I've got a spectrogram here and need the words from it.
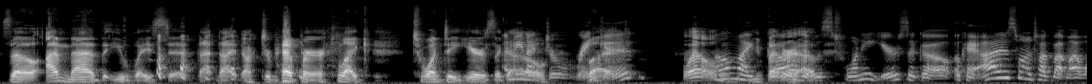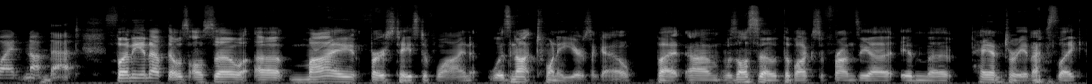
So I'm mad that you wasted that Diet Dr Pepper like twenty years ago. I mean I drank but- it well, oh my god have. it was 20 years ago okay I just want to talk about my wine not that Funny enough, that was also uh, my first taste of wine was not 20 years ago, but um, was also the box of Franzia in the pantry, and I was like,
